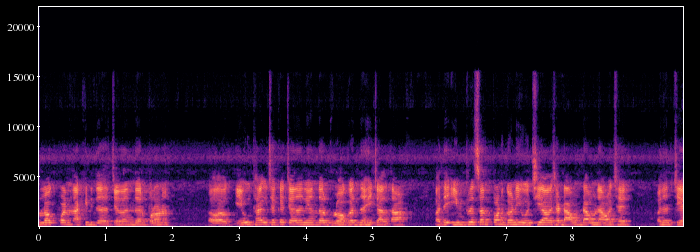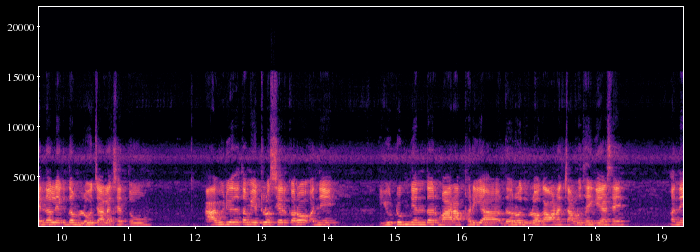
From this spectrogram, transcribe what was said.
વ્લોગ પણ નાખી દીધા છે ચેનલની અંદર. પણ એવું થાય છે કે ચેનલની અંદર વ્લોગ જ નહીં ચાલતા. અને ઇમ્પ્રેશન પણ ઘણી ઓછી આવે છે ડાઉન ડાઉન આવે છે. અને ચેનલ એકદમ લો ચાલે છે, તો આ વિડીયોને તમે એટલો શેર કરો અને યુટ્યુબની અંદર મારા ફરી આ દરરોજ વ્લોગ આવવાના ચાલુ થઈ ગયા છે. અને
